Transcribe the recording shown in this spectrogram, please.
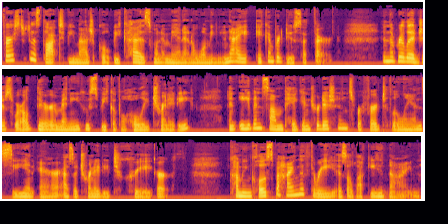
First, it is thought to be magical because when a man and a woman unite, it can produce a third. In the religious world, there are many who speak of a holy trinity, and even some pagan traditions refer to the land, sea, and air as a trinity to create earth. Coming close behind the three is a lucky nine.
